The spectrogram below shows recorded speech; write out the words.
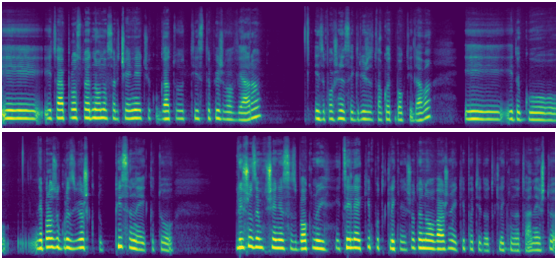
И, и това е просто едно насърчение, че когато ти стъпиш във вяра и започнеш да се грижи за това, което Бог ти дава, и, и да го не просто да го развиваш като писане и като лично взаимоотношение с Бог, но и, и целият екип откликне, защото е много важно екипът ти да откликне на това нещо.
